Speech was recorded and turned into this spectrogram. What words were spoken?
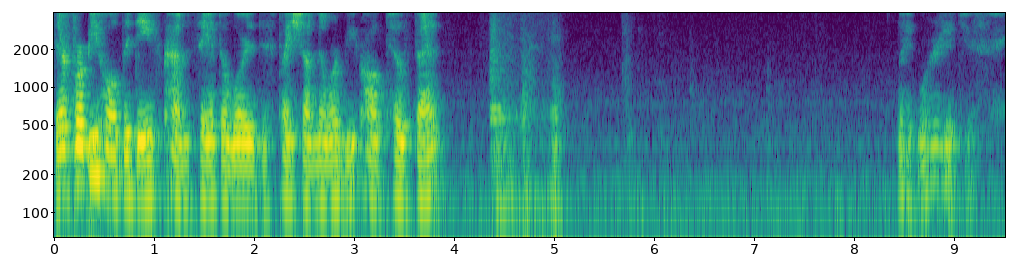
Therefore, behold, the days come, saith the Lord, that this place shall no more be called Tophet. Wait, where did just say?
